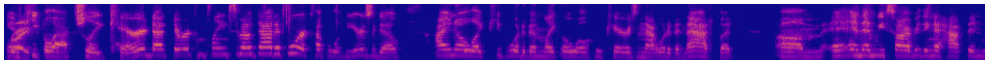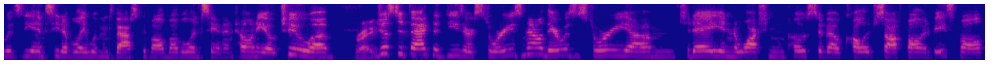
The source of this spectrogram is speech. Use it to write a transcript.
And right. people actually cared that there were complaints about that. If it were a couple of years ago, I know like people would have been like, oh, well, who cares? And that would have been that. But, um, and, and then we saw everything that happened was the NCAA women's basketball bubble in San Antonio, too. Um, right. Just the fact that these are stories now. There was a story um, today in the Washington Post about college softball and baseball,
